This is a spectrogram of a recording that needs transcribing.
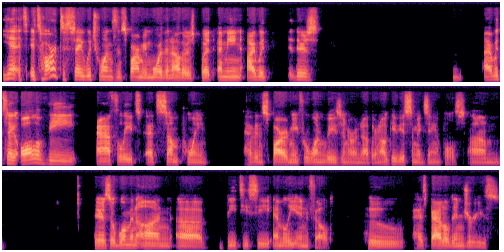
yeah, it's it's hard to say which ones inspire me more than others, but I mean, I would there's I would say all of the athletes at some point have inspired me for one reason or another, and I'll give you some examples. Um, there's a woman on uh, BTC, Emily Infeld, who has battled injuries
